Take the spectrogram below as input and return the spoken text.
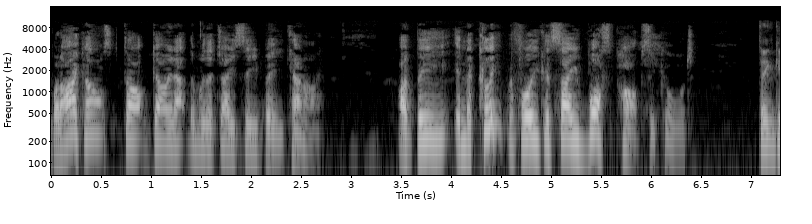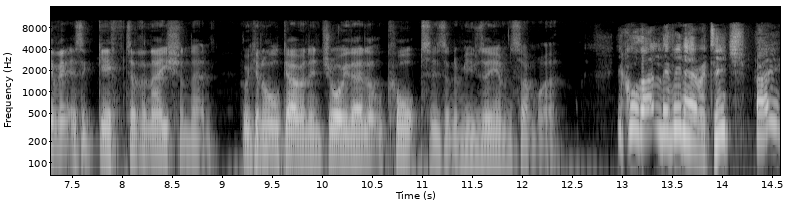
But I can't start going at them with a JCB, can I? I'd be in the clink before you could say wasp harpsichord. Think of it as a gift to the nation, then. We can all go and enjoy their little corpses in a museum somewhere. You call that living heritage, eh?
